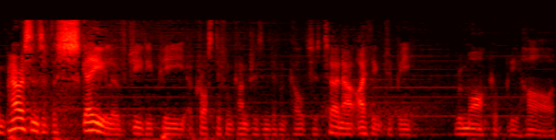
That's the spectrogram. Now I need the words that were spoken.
Comparisons of the scale of GDP across different countries and different cultures turn out, I think, to be remarkably hard.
